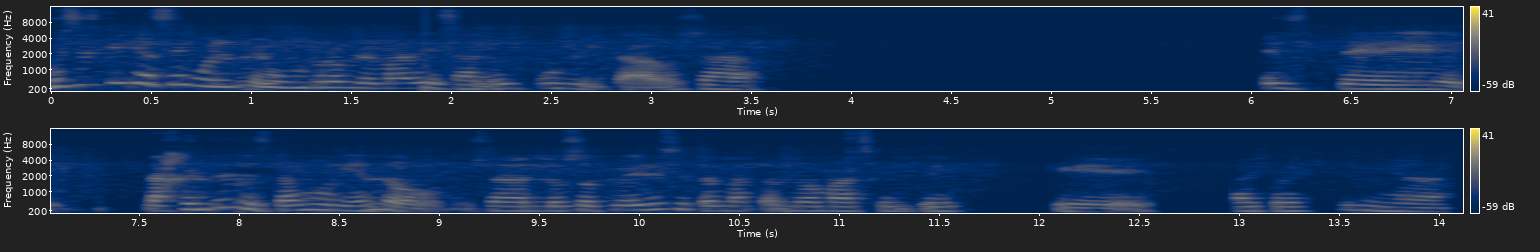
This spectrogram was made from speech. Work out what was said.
Pues es que ya se vuelve un problema de salud pública, o sea, este, la gente se está muriendo, o sea, los opioides están matando a más gente que, ay, por aquí tenía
